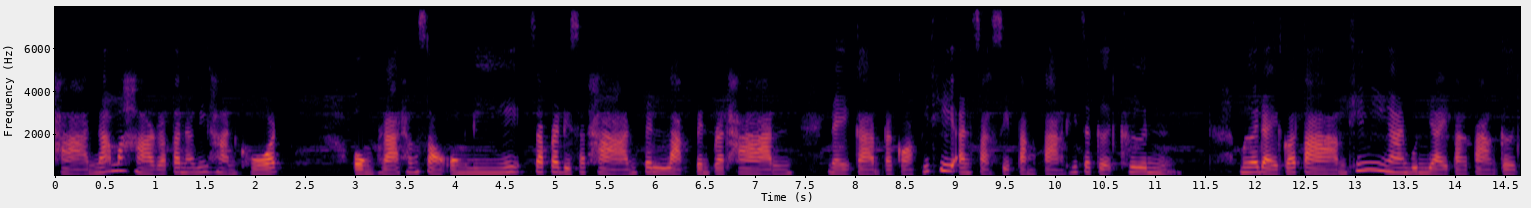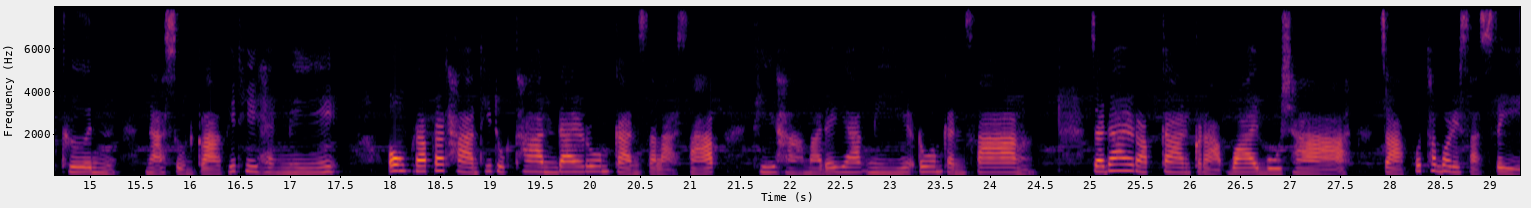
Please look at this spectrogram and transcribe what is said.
ฐานณมหารัตนวิหารคต องค์พระทั้งสององค์นี้จะประดิษฐานเป็นหลักเป็นประธาน ในการประกอบพิธีอันศักดิ์สิทธิ์ต่างๆ ที่จะเกิดขึ้น เมื่อใดก็ตามที่มีงานบุญใหญ่ต่างๆ เกิดขึ้น ณศูนย์กลางพิธีแห่งนี้ องค์พระประธานที่ทุกท่านได้ร่วมกันสละทรัพย์ ที่หามาได้ยากนี้ร่วมกันสร้าง จะได้รับการกราบไหว้บูชา จากพุทธบริษัทสี่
